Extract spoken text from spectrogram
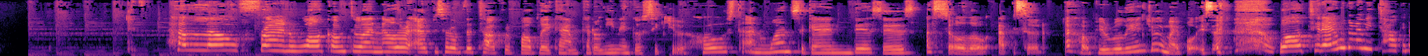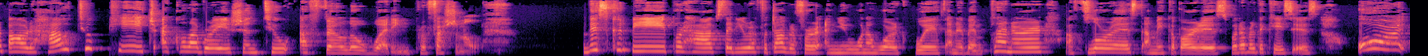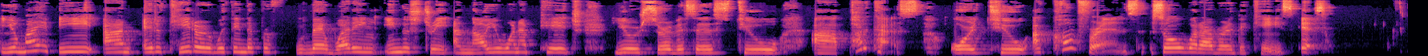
Hello, friend. Welcome to another episode of the Tog Republic. I'm Carolina Guzik, your host, and once again, this is a solo episode. I hope you really enjoy my voice. well, today we're going to be talking about how to pitch a collaboration to a fellow wedding professional. This could be perhaps that you're a photographer and you want to work with an event planner, a florist, a makeup artist, whatever the case is. Or you might be an educator within the, the wedding industry and now you want to pitch your services to a podcast or to a conference. So whatever the case is.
